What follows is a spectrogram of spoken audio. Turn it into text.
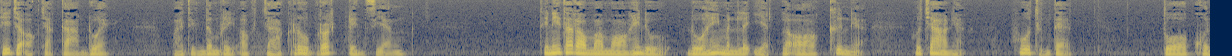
ที่จะออกจากกามด้วย หมายถึงดำริออกจากรูปรสกลิ่นเสียง ทีนี้ถ้าเรามามองให้ดูดูให้มันละเอียดละออขึ้นเนี่ยพระเจ้าเนี่ยพูดถึงแต่ตัวคน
